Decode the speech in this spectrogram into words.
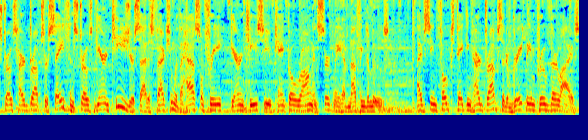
Strauss Heart Drops are safe, and Strauss guarantees your satisfaction with a hassle free guarantee so you can't go wrong and certainly have nothing to lose. I've seen folks taking heart drops that have greatly improved their lives.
